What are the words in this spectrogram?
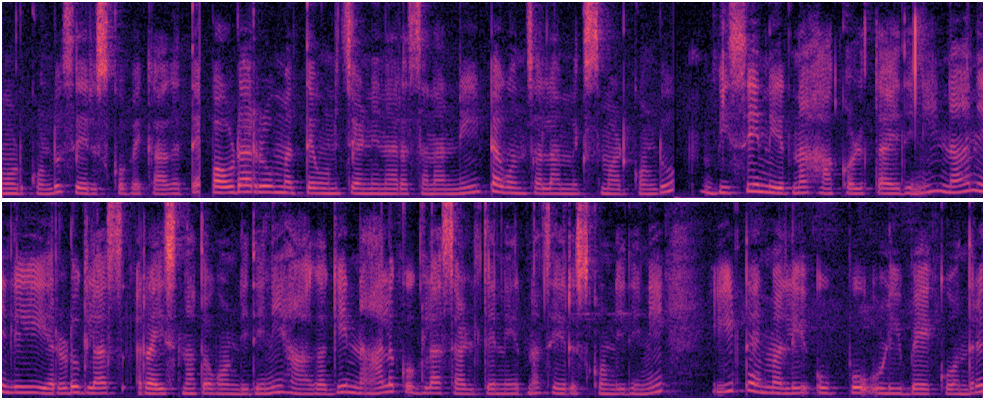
ನೋಡಿಕೊಂಡು ಸೇರಿಸ್ಕೋಬೇಕಾಗತ್ತೆ. ಪೌಡರು ಮತ್ತು ಹುಣಸೆ ಹಣ್ಣಿನ ರಸನ ನೀಟಾಗಿ ಒಂದ್ಸಲ ಮಿಕ್ಸ್ ಮಾಡಿಕೊಂಡು ಬಿಸಿ ನೀರನ್ನ ಹಾಕ್ಕೊಳ್ತಾ ಇದ್ದೀನಿ. ನಾನಿಲ್ಲಿ ಎರಡು ಗ್ಲಾಸ್ ರೈಸ್ನ ತೊಗೊಂಡಿದ್ದೀನಿ. ಹಾಗಾಗಿ ನಾಲ್ಕು ಗ್ಲಾಸ್ ಅಳತೆ ನೀರನ್ನ ಸೇರಿಸ್ಕೊಂಡಿದ್ದೀನಿ. ಈ ಟೈಮಲ್ಲಿ ಉಪ್ಪು ಉಳಿಬೇಕು ಅಂದರೆ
